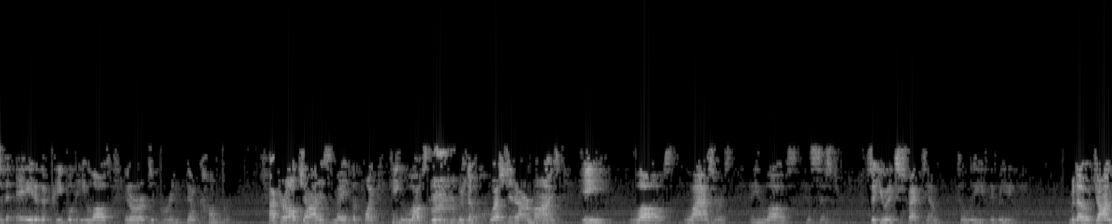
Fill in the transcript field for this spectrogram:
to the aid of the people that he loves in order to bring them comfort? After all, John has made the point. He loves them. There's no question in our minds. He loves Lazarus, and he loves his sister. So you would expect him to leave immediately. But no, John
